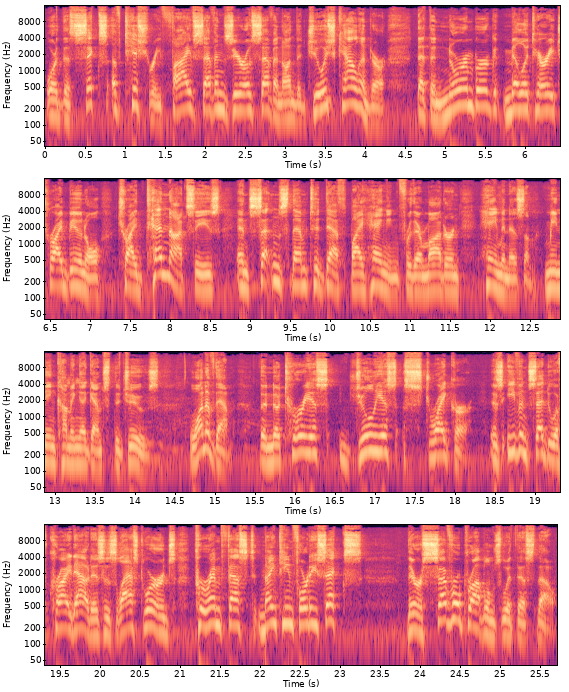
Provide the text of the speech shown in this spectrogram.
or the 6th of Tishri 5707 on the Jewish calendar that the Nuremberg Military Tribunal tried 10 Nazis and sentenced them to death by hanging for their modern Hamanism, meaning coming against the Jews. One of them, the notorious Julius Streicher, is even said to have cried out as his last words, Purimfest 1946. There are several problems with this, though.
